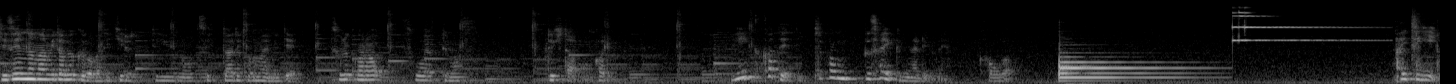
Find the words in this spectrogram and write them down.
自然な涙袋ができるっていうのを Twitter でこの前見てそれからそうやってます。できた。わかる。メイク過程って一番ブサイクになるよね。顔が。はい次。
